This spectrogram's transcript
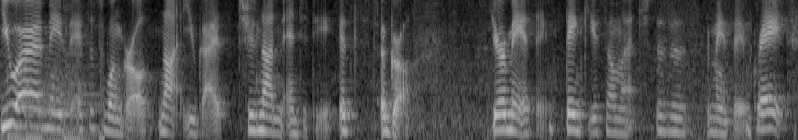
You are amazing. It's just one girl, not you guys. She's not an entity. It's a girl. You're amazing. Thank you so much. This is amazing. Great.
